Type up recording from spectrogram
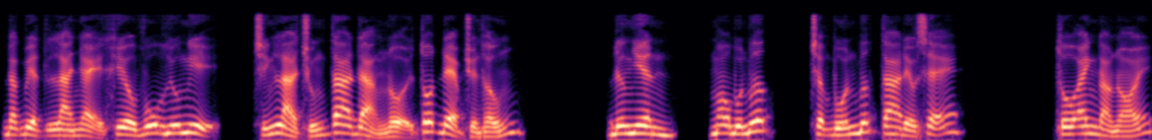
đặc biệt là nhảy khiêu vũ hữu nghị, chính là chúng ta đảng nội tốt đẹp truyền thống. Đương nhiên, mau bốn bước, chậm bốn bước ta đều sẽ. Tô Anh Đào nói,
